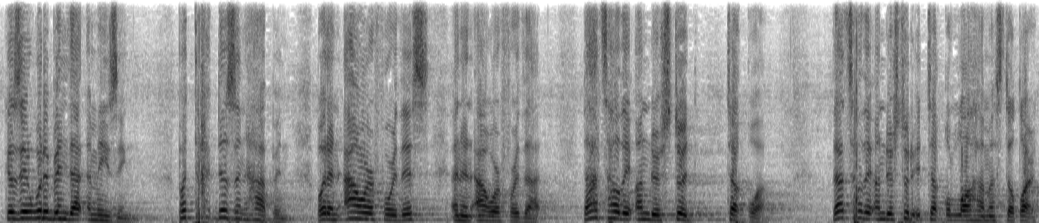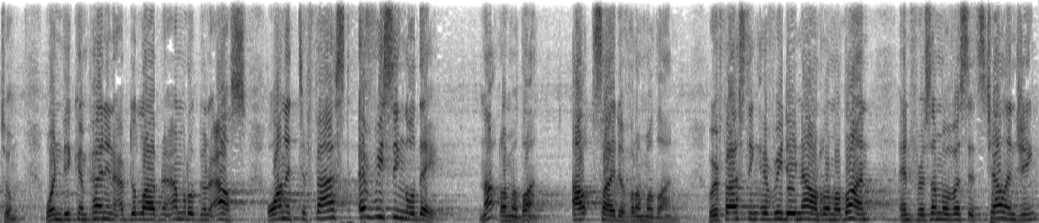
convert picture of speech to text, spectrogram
because it would have been that amazing." But that doesn't happen. But an hour for this and an hour for that. That's how they understood taqwa. That's how they understood ittaqullaha mastata'tum. When the companion Abdullah ibn Amr ibn al-As wanted to fast every single day, not Ramadan, outside of Ramadan. We're fasting every day now in Ramadan, and for some of us it's challenging.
